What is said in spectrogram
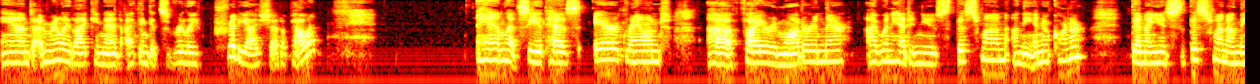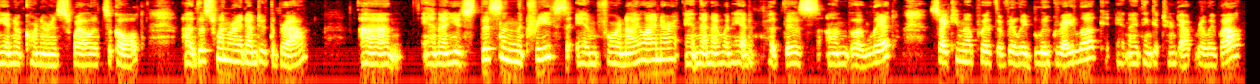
And I'm really liking it. I think it's a really pretty eyeshadow palette. And let's see, it has air, ground, uh, fire, and water in there. I went ahead and used this one on the inner corner. Then I used this one on the inner corner as well. It's a gold. Uh, this one right under the brow. Um, and I used this in the crease and for an eyeliner. And then I went ahead and put this on the lid. So I came up with a really blue-gray look. And I think it turned out really well.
